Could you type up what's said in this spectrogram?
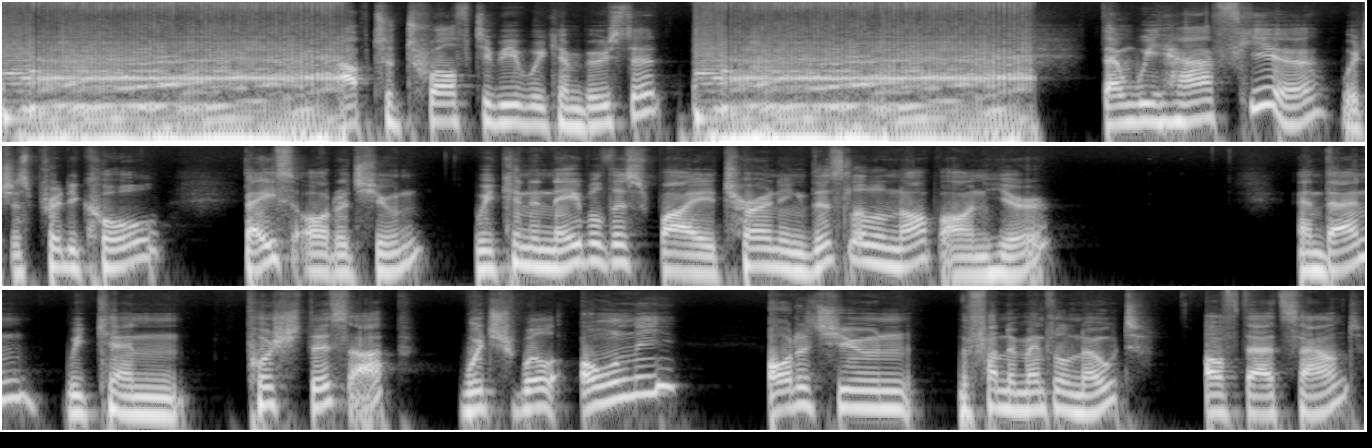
Up to 12 dB, we can boost it. Then we have here, which is pretty cool, bass auto tune. We can enable this by turning this little knob on here. And then we can push this up, which will only auto tune the fundamental note of that sound.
